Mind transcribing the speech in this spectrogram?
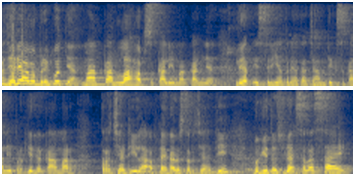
terjadi apa berikutnya? Makan lahap sekali makannya. Lihat istrinya ternyata cantik sekali pergi ke kamar. Terjadilah apa yang harus terjadi. Begitu sudah selesai.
